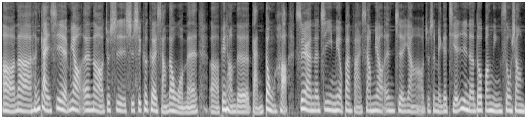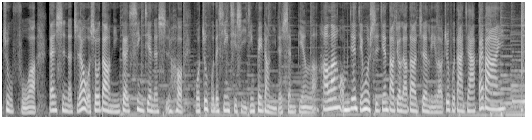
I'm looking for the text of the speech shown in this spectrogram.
啊。那很感谢妙恩啊，就是时时刻刻想到我们呃，非常的感动哈。虽然呢，志毅没有办法像妙恩这样啊，就是每个节日呢都帮您送上祝福啊，但是呢，只要我收到您的信件的时候，我祝福的心其实已经飞到你的身边了。好了，我们今天节目时间到，就聊到这里了，祝福大家，拜拜。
